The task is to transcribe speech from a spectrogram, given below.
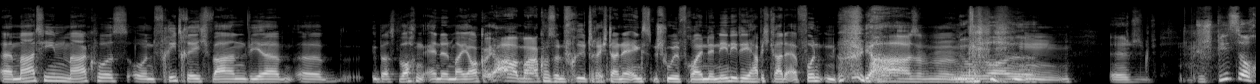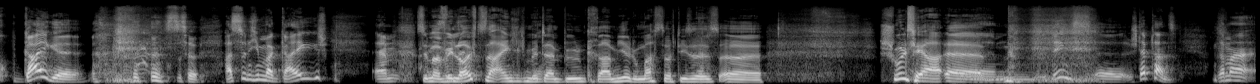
äh, Martin, Markus und Friedrich waren wir äh, übers Wochenende in Mallorca. Ja, Markus und Friedrich, deine engsten Schulfreunde. Nee, nee, die habe ich gerade erfunden. Ja, also, äh, Äh, du spielst doch Geige. so. Hast du nicht immer Geige gespielt? Ähm, Sag mal, wie läuft's da eigentlich mit deinem Bühnenkram hier? Du machst doch dieses äh, Schultheater. Äh, ähm, Dings, äh, Stepptanz. Sag mal,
